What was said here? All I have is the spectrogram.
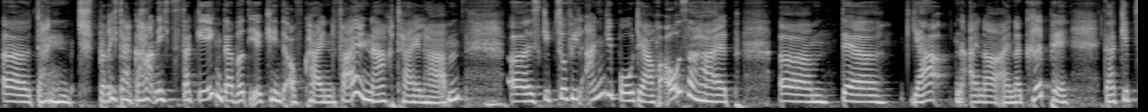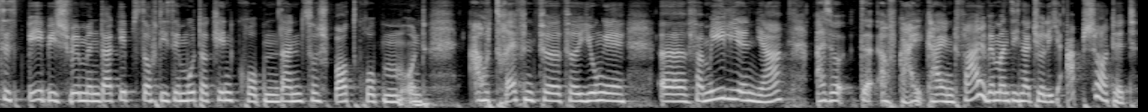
äh, dann spricht da gar nichts dagegen. Da wird Ihr Kind auf keinen Fall einen Nachteil haben. Äh, es gibt so viele Angebote auch außerhalb ähm, der ja, einer, einer Grippe, da gibt es Babyschwimmen, da gibt es doch diese Mutter-Kind-Gruppen, dann so Sportgruppen und auch Treffen für, für junge äh, Familien, ja. Also da, auf keinen Fall. Wenn man sich natürlich abschottet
